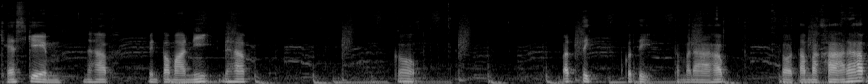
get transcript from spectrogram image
แคสเกมนะครับ เป็นประมาณนี้นะครับ ก็พลาสติกปกติธรรมดาครับก็ตามราคานะครับ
